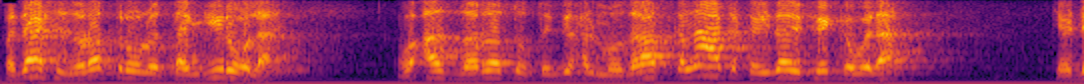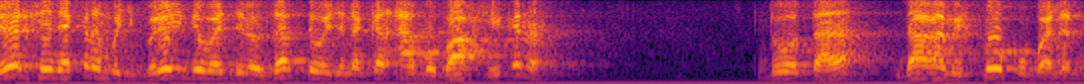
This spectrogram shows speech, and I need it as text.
په داسې ضرورت رولو تنګي روله و از ضرورت تبيح المضرات کنه هغه قاعده یې فکر ولا چې ډېر شي نه کنه مجبورې دی وجه نه ضرورت دی وجه نه کنه مباح شي کنه دوته دا غمی شپوکو بلل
